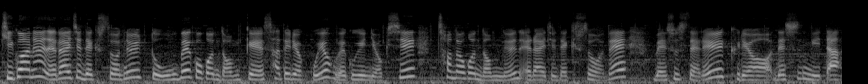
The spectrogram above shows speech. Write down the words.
기관은 LIG 넥스원을 또 500억 원 넘게 사들였고요. 외국인 역시 1,000억 원 넘는 LIG 넥스원의 매수세를 그려냈습니다.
